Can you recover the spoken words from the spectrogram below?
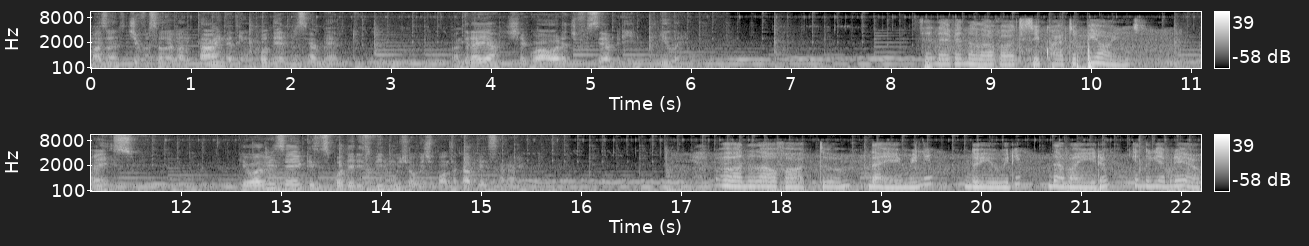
Mas antes de você levantar, ainda tem um poder para ser aberto. Andreia, chegou a hora de você abrir e ler. Você deve anular votos de quatro peões. É isso. Eu avisei que esses poderes viram um jogo de ponta cabeça, né? Vou anular o voto da Emily, do Yuri, da Maíra e do Gabriel.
